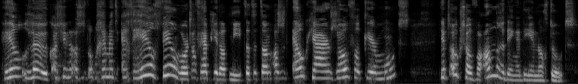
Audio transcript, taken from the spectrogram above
heel leuk. Als, je, als het op een gegeven moment echt heel veel wordt. Of heb je dat niet? Dat het dan, als het elk jaar zoveel keer moet je hebt ook zoveel andere dingen die je nog doet.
